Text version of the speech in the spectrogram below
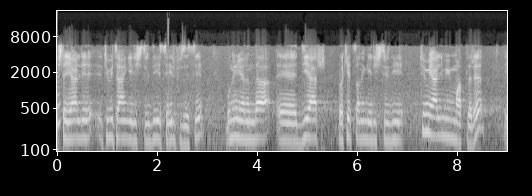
İşte yerli TÜBİTAK'ın geliştirdiği seyir füzesi, bunun yanında e, diğer Roketsan'ın geliştirdiği tüm yerli mühimmatları, e,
